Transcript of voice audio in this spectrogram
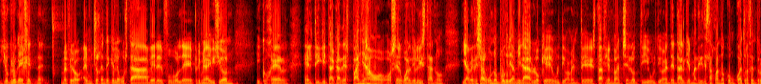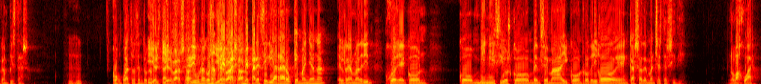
Yo creo que hay gente, me refiero, hay mucha gente que le gusta ver el fútbol de primera división y coger el tiki-taka de España o, ser guardiolista, ¿no? Y a veces alguno podría mirar lo que últimamente está haciendo Ancelotti, últimamente tal, que en Madrid está jugando con cuatro centrocampistas. Con cuatro centrocampistas. Y el, Barça. Te digo una cosa, me, parecería raro que mañana el Real Madrid juegue con, con Vinicius, con Benzema y con Rodrigo en casa del Manchester City. No va a jugar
